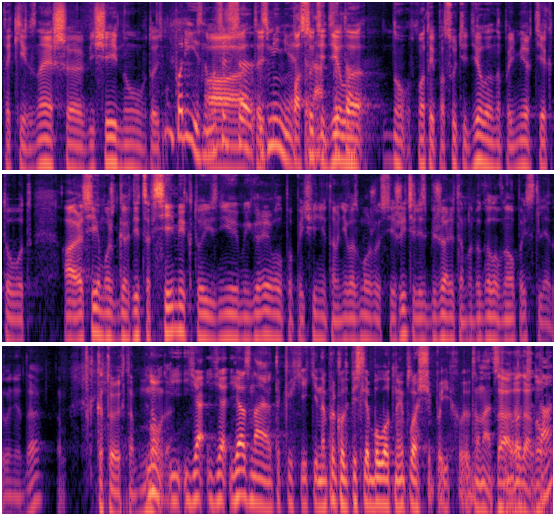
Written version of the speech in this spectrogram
таких, знаешь, э, вещей, ну, то есть... Ну, по-різному, це ж все змінюється, По сути да. дела, ну, смотри, по сути дела, например, те, кто вот А Россия может гордиться всеми, кто из нее эмигрировал по причине там невозможности жить или сбежали там от уголовного преследования, да, там, которых там много. Ну, і я, я, я знаю таких, які, наприклад, після Болотної площі поїхали в 12 да, да, році. да. та? Но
